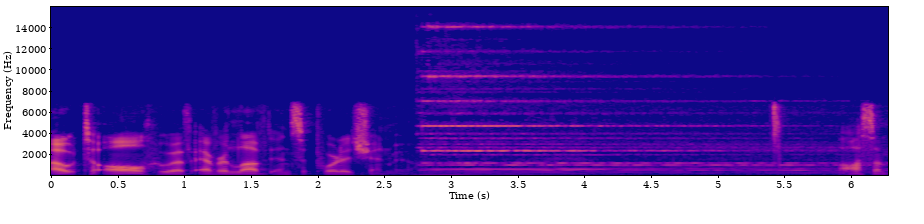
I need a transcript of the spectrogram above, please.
out to all who have ever loved and supported Shenmue. Awesome.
